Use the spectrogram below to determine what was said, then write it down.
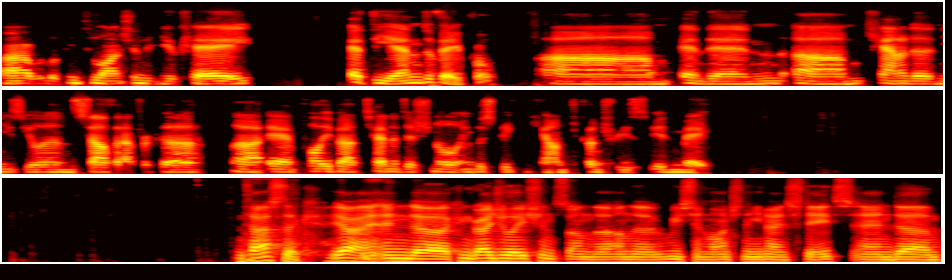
uh, we're looking to launch in the UK at the end of April. Um, and then um, Canada, New Zealand, South Africa, uh, and probably about 10 additional English speaking countries in May. Fantastic, yeah, and uh, congratulations on the on the recent launch in the United States. And um,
